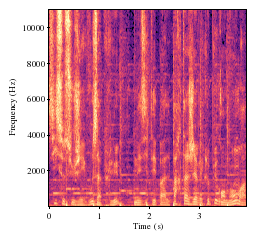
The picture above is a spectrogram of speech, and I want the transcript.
Si ce sujet vous a plu, n'hésitez pas à le partager avec le plus grand nombre.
